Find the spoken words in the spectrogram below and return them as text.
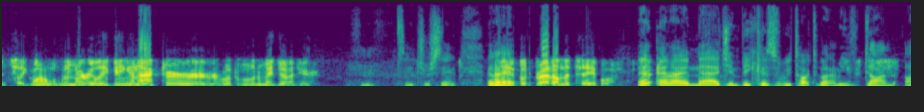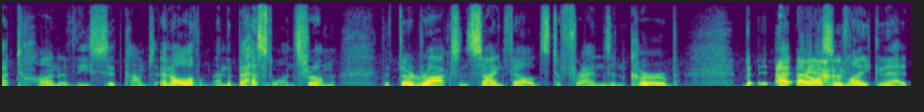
it's like, well, am I really being an actor, or what? What am I doing here? Hmm, it's interesting. And I, I put bread on the table. And, and, I imagine because we talked about, I mean, you've done a ton of these sitcoms, and all of them, and the best ones, from the Third Rocks and Seinfelds to Friends and Curb. But I, I yeah. also like that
